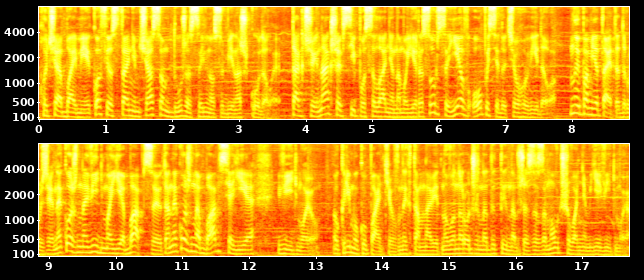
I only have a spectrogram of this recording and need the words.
Хоча BuyMeACoffee останнім часом дуже сильно собі нашкодили. Так чи інакше, всі посилання на мої ресурси є в описі до цього відео. Ну і пам'ятайте, друзі, не кожна відьма є бабцею, та не кожна бабця є відьмою. Окрім окупантів, в них там навіть новонароджена дитина вже за замовчуванням є відьмою.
